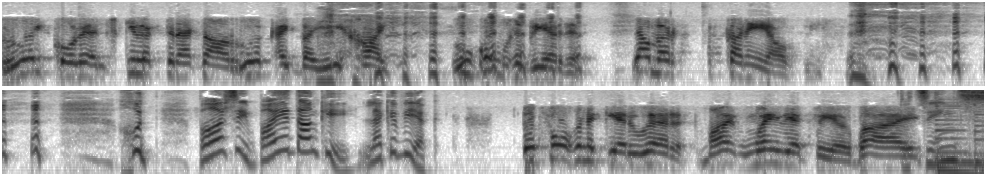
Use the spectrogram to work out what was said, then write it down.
rooi kolle en skielik trek daar rook uit by hierdie gaai. Hoekom gebeur dit? Jammer, ek kan nie help nie. Goed, Basie, baie dankie. Lekker week. Tot volgende keer hoor. Mooi mooi week vir jou. Bye. Totsiens.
